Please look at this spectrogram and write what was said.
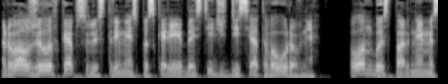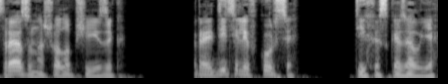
Рвал жилы в капсуле, стремясь поскорее достичь десятого уровня. Он бы с парнями сразу нашел общий язык. «Родители в курсе», — тихо сказал я.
